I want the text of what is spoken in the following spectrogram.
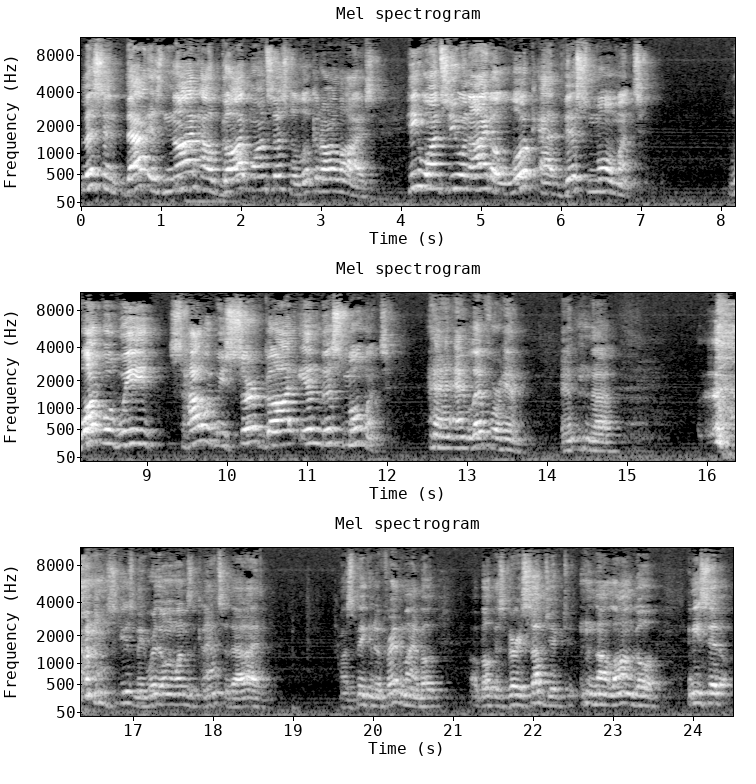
Listen, that is not how God wants us to look at our lives. He wants you and I to look at this moment. What would we, how would we serve God in this moment and, and live for Him? And, uh, excuse me, we're the only ones that can answer that. I, I was speaking to a friend of mine about, about this very subject not long ago, and he said,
